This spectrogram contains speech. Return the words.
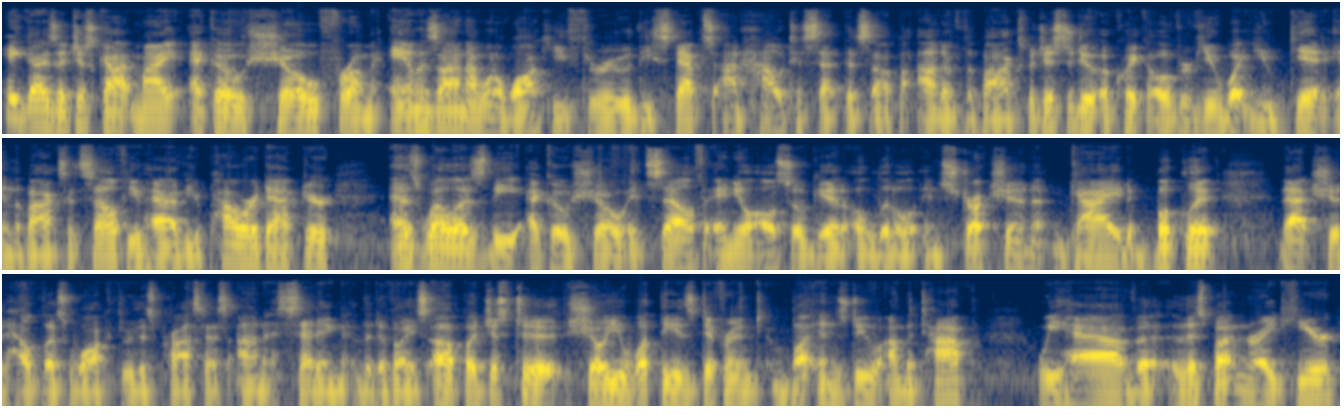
Hey guys, I just got my Echo Show from Amazon. I want to walk you through the steps on how to set this up out of the box. But just to do a quick overview, what you get in the box itself, you have your power adapter as well as the Echo Show itself, and you'll also get a little instruction guide booklet that should help us walk through this process on setting the device up. But just to show you what these different buttons do on the top, we have this button right here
